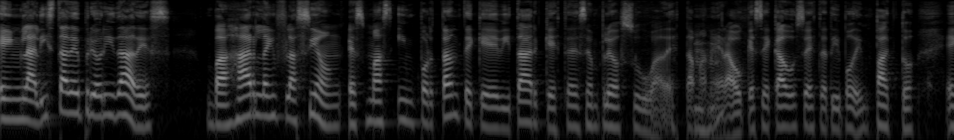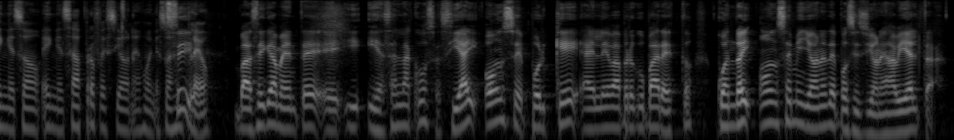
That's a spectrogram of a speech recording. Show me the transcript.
en la lista de prioridades bajar la inflación es más importante que evitar que este desempleo suba de esta manera o que se cause este tipo de impacto en, eso, en esas profesiones o en esos empleos. Básicamente, eh, y, esa es la cosa. Si hay 11, ¿por qué a él le va a preocupar esto? Cuando hay 11 millones de posiciones abiertas.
